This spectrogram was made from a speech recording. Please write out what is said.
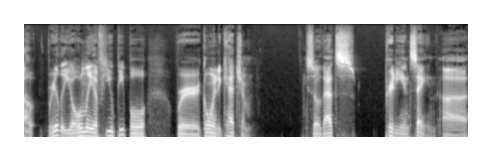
uh, really only a few people were going to catch them. So that's pretty insane. Uh,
